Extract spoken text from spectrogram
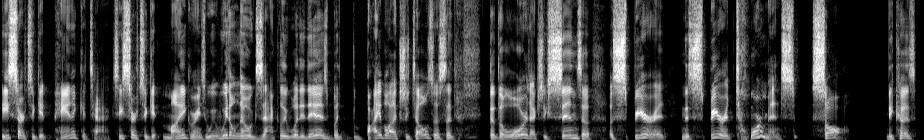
He starts to get panic attacks. He starts to get migraines. We, we don't know exactly what it is, but the Bible actually tells us that that the Lord actually sends a, a spirit, and the spirit torments Saul because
